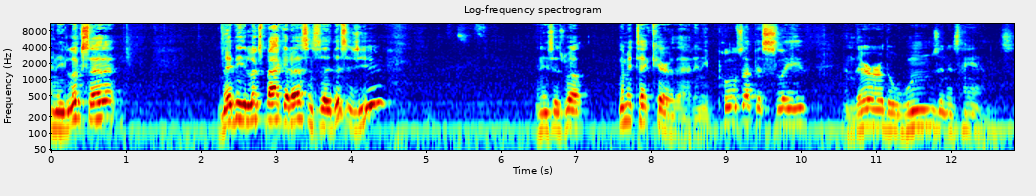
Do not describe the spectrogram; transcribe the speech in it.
And he looks at it. Maybe he looks back at us and says, This is you? And he says, Well, let me take care of that. And he pulls up his sleeve and there are the wounds in his hands.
